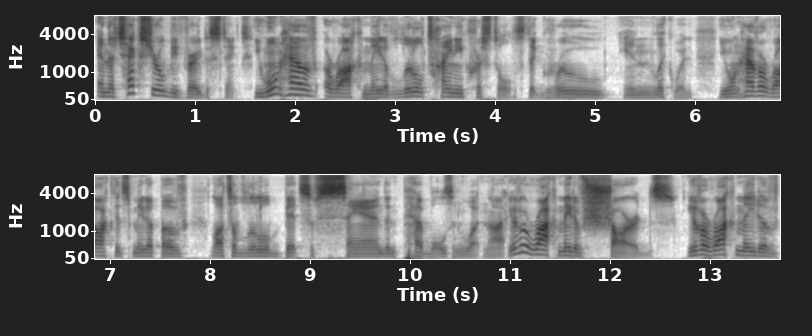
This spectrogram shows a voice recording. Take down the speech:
And the texture will be very distinct. You won't have a rock made of little tiny crystals that grew in liquid. You won't have a rock that's made up of lots of little bits of sand and pebbles and whatnot. You have a rock made of shards. You have a rock made of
